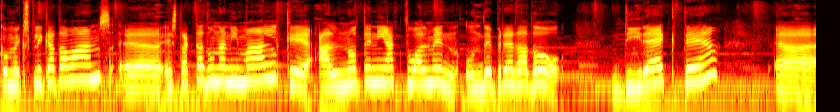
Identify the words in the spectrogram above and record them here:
com he explicat abans, eh, es tracta d'un animal que, al no tenir actualment un depredador directe, eh,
